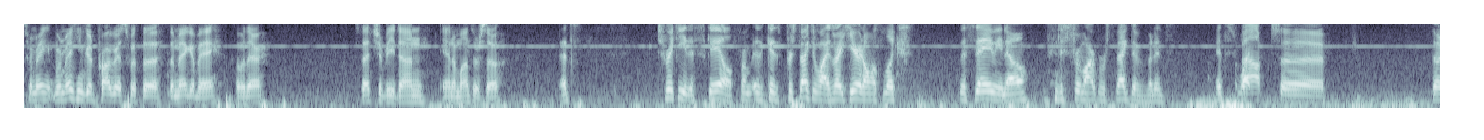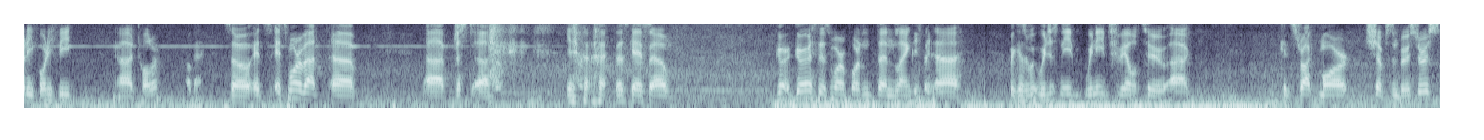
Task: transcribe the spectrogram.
So we're making, we're making good progress with the, the mega bay over there. So that should be done in a month or so. That's tricky to scale from because perspective wise, right here it almost looks the same, you know, just from our perspective. But it's it's what? About uh, 30, 40 feet uh, taller. Okay. So it's it's more about uh, uh, just uh, you know in this case uh, girth is more important than length uh, because we, we just need we need to be able to uh, construct more ships and boosters.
